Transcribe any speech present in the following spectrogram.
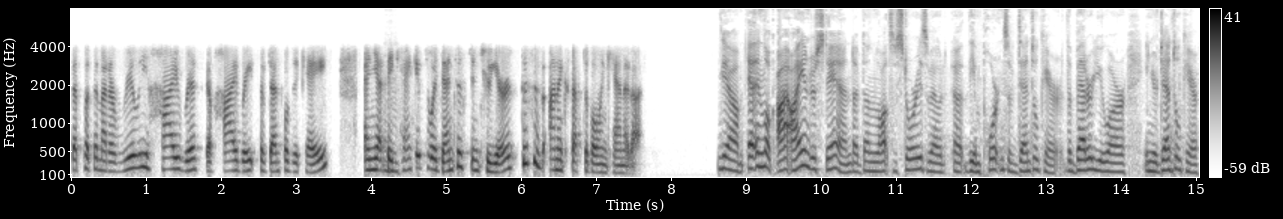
that put them at a really high risk of high rates of dental decay, and yet mm-hmm. they can't get to a dentist in two years. This is unacceptable in Canada. Yeah, and look, I, I, understand. I've done lots of stories about uh, the importance of dental care. The better you are in your dental care,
